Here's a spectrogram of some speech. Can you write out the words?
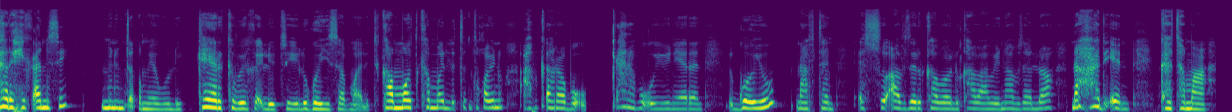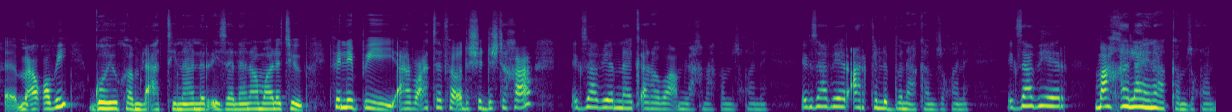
ተርሒቀንሲ ምንም ጥቕሚ የብሉ ከየርክብ ይኽእል እዩ እቲ ልጎይ ሰብ ማለት እዩ ካብ ሞት ከመልጥ እንተኮይኑ ኣብ ቀረባኡ ቀረብኡ እዩ ነይረን ጎዩ ናብተን እሱ ኣብ ዝርከበሉ ከባቢ ናብ ዘለዋ ናብ ሓድኤን ከተማ መዕቆቢ ጎዩ ከም ልኣቲና ንርኢ ዘለና ማለት እዩ ፊልጲ ኣርባዕተ ፈቅዲ ሽዱሽተ ከዓ እግዚኣብሄር ናይ ቀረባ ኣምላኽና ከም ዝኾነ እግዚኣብሄር ዓርኪ ልብና ከም ዝኾነ እግዚኣብሄር ማእኸላይና ከም ዝኾነ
